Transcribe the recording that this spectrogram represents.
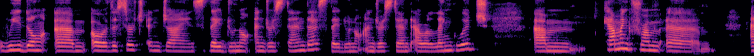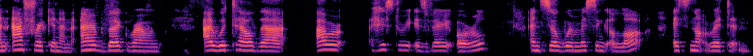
we don't, um, or the search engines, they do not understand us, they do not understand our language. Um, coming from um, an African and Arab background, I would tell that our history is very oral, and so we're missing a lot. It's not written.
